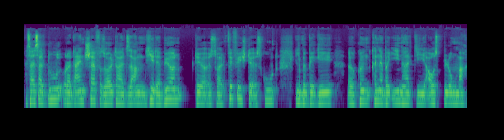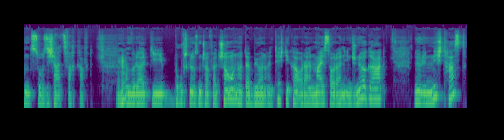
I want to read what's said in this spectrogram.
Das heißt halt, du oder dein Chef sollte halt sagen, hier der Björn, der ist halt pfiffig, der ist gut, liebe BG, äh, können, kann er bei Ihnen halt die Ausbildung machen zur Sicherheitsfachkraft. Mhm. Dann würde halt die Berufsgenossenschaft halt schauen, hat der Björn einen Techniker oder einen Meister oder einen Ingenieurgrad. Wenn du den nicht hast,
